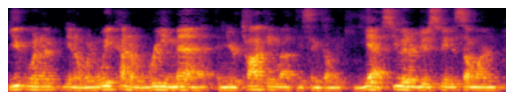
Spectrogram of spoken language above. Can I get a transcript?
you when I, you know when we kind of re-met and you're talking about these things i'm like yes you introduced me to someone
